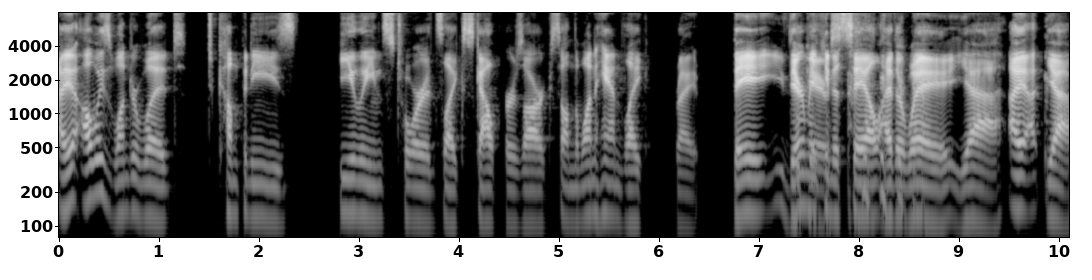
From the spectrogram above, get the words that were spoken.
I always wonder what companies' feelings towards like scalpers are. Because on the one hand, like Right. they they're making a sale either way. Yeah, I I- yeah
